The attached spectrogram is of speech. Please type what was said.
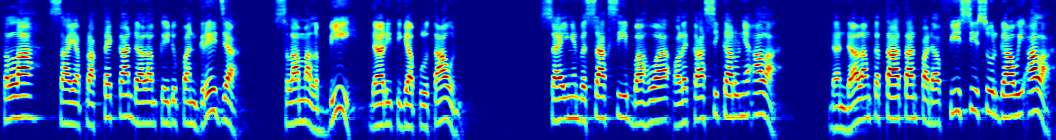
telah saya praktekkan dalam kehidupan gereja selama lebih dari 30 tahun. Saya ingin bersaksi bahwa oleh kasih karunia Allah dan dalam ketaatan pada visi surgawi Allah,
